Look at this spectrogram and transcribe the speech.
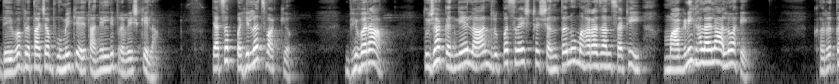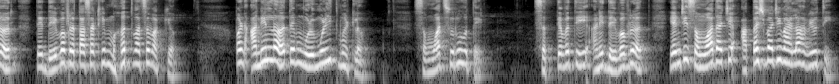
देवव्रताच्या भूमिकेत अनिलने प्रवेश केला. त्याचं पहिलंच वाक्य भिवरा तुझ्या कन्येला नृपश्रेष्ठ शंतनू महाराजांसाठी मागणी घालायला आलो आहे. खरं तर ते देवव्रतासाठी महत्त्वाचं वाक्य. पण अनिलनं ते मुळमुळीत म्हटलं. संवाद सुरू होते. सत्यवती आणि देवव्रत यांची संवादाची आतषबाजी व्हायला हवी होती.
